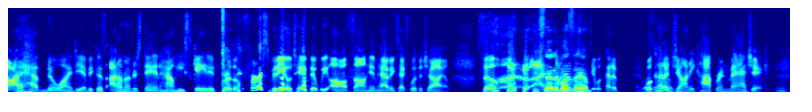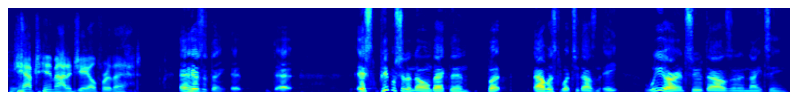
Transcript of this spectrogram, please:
I have no idea because I don't understand how he skated for the first videotape that we all saw him having sex with a child. So he said it wasn't him. What kind of what kind him. of Johnnie Cochran magic mm-hmm. kept him out of jail for that? And here's the thing: it, that it's people should have known back then, but that was what 2008. We are in 2019.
